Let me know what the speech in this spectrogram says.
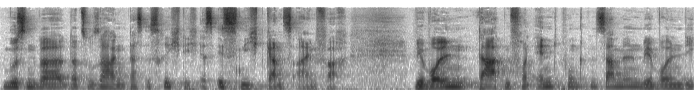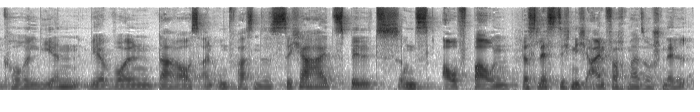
müssen wir dazu sagen, das ist richtig. Es ist nicht ganz einfach. Wir wollen Daten von Endpunkten sammeln, wir wollen die korrelieren, wir wollen daraus ein umfassendes Sicherheitsbild uns aufbauen. Das lässt sich nicht einfach mal so schnell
